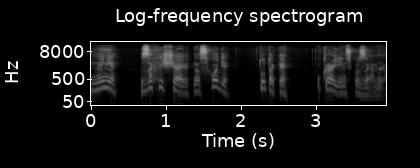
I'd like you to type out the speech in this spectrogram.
нині захищають на сході ту таки українську землю.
